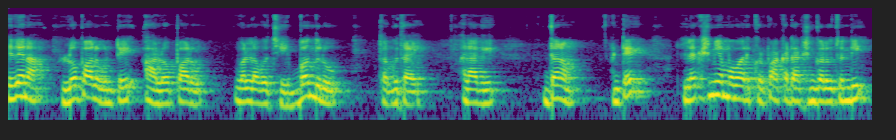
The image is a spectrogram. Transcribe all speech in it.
ఏదైనా లోపాలు ఉంటే ఆ లోపాలు వల్ల వచ్చే ఇబ్బందులు తగ్గుతాయి. అలాగే ధనం అంటే లక్ష్మీ అమ్మవారి కృపా కటాక్షం కలుగుతుంది.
